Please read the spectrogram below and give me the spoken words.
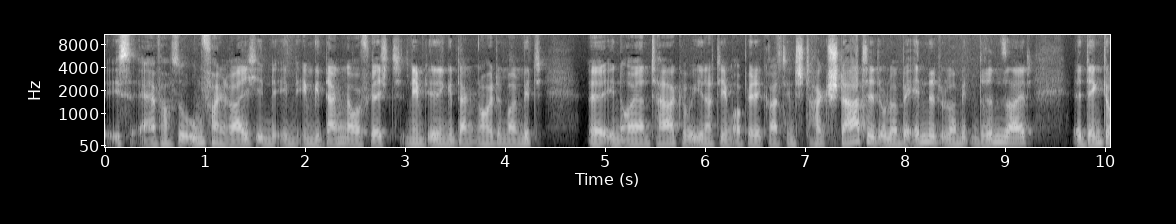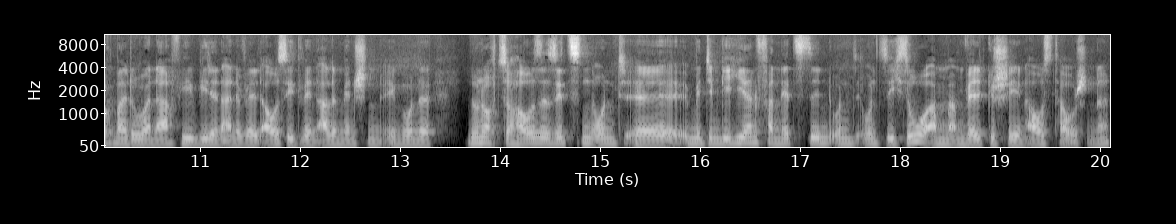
ist einfach so umfangreich in, in, im Gedanken, aber vielleicht nehmt ihr den Gedanken heute mal mit äh, in euren Tag, je nachdem, ob ihr gerade den Tag startet oder beendet oder mittendrin seid. Äh, Denkt doch mal drüber nach, wie, wie denn eine Welt aussieht, wenn alle Menschen im Grunde nur noch zu Hause sitzen und äh, mit dem Gehirn vernetzt sind und, und sich so am, am Weltgeschehen austauschen. Ne?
